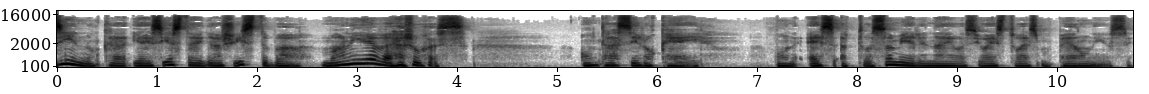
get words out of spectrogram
zinu, ka, ja es iestaigāšu istabā, mani ievēros, un tas ir ok. Un es ar to samierinājos, jo es to esmu pelnījusi.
